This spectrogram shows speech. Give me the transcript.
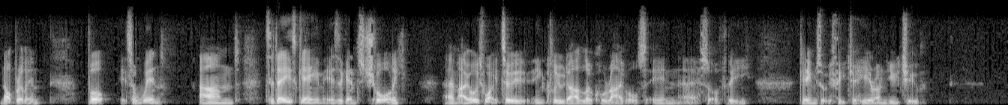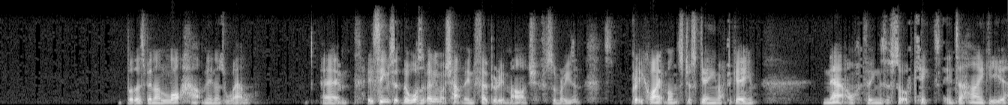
not brilliant but it's a win. And today's game is against Chorley. Um, I always wanted to include our local rivals in uh, sort of the games that we feature here on YouTube. But there's been a lot happening as well. Um, it seems that there wasn't very much happening in February and March for some reason. It's pretty quiet months, just game after game. Now things have sort of kicked into high gear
